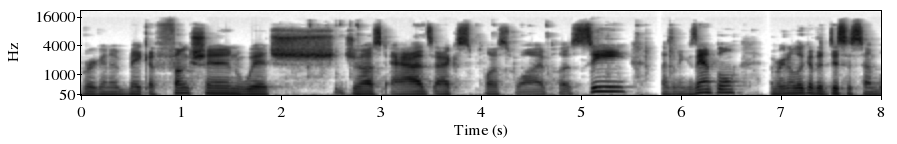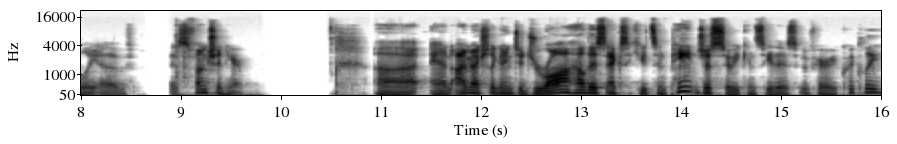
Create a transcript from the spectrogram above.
we're going to make a function which just adds x plus y plus z as an example, and we're going to look at the disassembly of this function here. Uh, and I'm actually going to draw how this executes in Paint just so we can see this very quickly.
